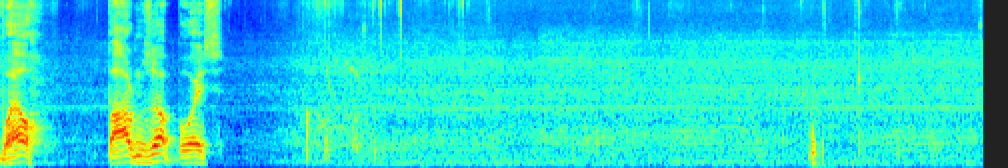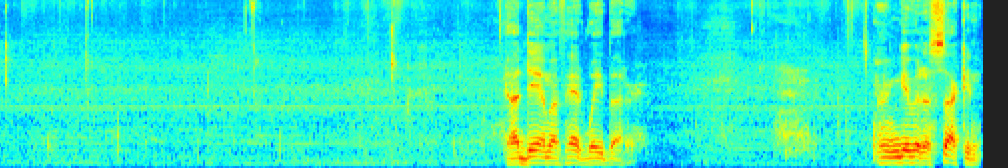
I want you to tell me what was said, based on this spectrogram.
Well, bottoms up, boys. God damn, I've had way better. I'm gonna give it a second,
